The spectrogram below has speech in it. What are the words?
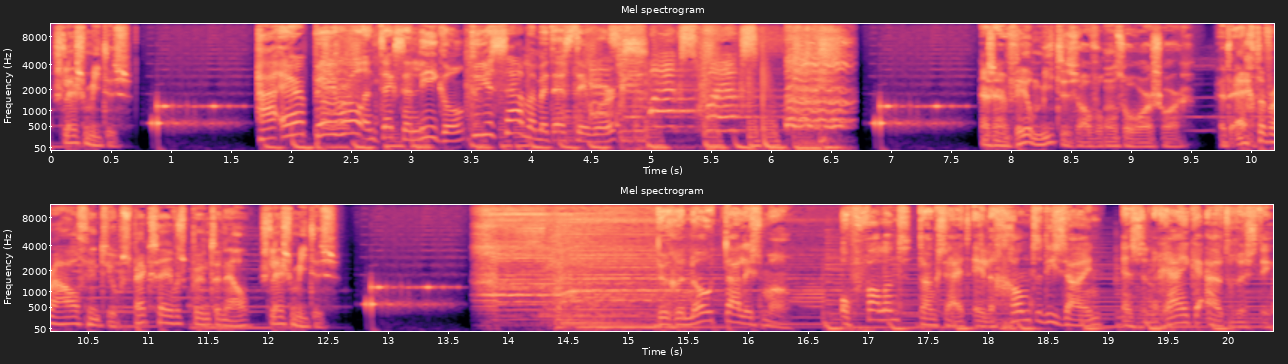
slash mythes. HR, payroll en tax and legal doe je samen met SD Works. Er zijn veel mythes over onze hoorzorg. Het echte verhaal vindt u op specsavers.nl slash mythes. De Renault Talisman. Opvallend dankzij het elegante design en zijn rijke uitrusting.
